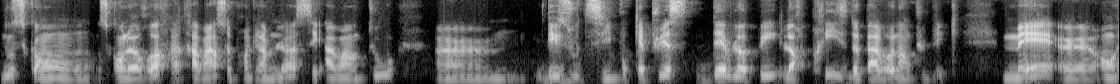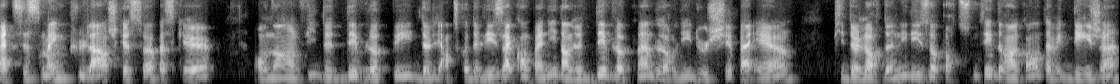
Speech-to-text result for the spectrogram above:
nous, ce qu'on leur offre à travers ce programme-là, c'est avant tout euh, des outils pour qu'elles puissent développer leur prise de parole en public. Mais euh, on ratisse même plus large que ça parce qu'on a envie de développer, en tout cas de les accompagner dans le développement de leur leadership à elles, puis de leur donner des opportunités de rencontre avec des gens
